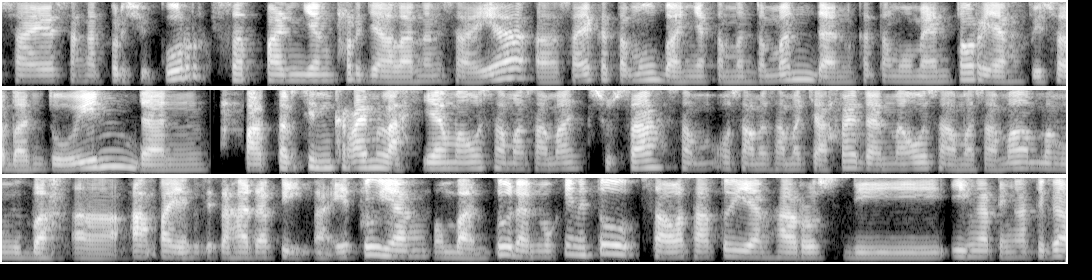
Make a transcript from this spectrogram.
saya sangat bersyukur sepanjang perjalanan saya, uh, saya ketemu banyak teman-teman dan ketemu mentor yang bisa bantuin dan partners in crime lah yang mau sama-sama susah, mau sama-sama capek dan mau sama-sama mengubah uh, apa yang kita hadapi. Nah itu yang membantu dan mungkin itu salah satu yang harus diingat-ingat juga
